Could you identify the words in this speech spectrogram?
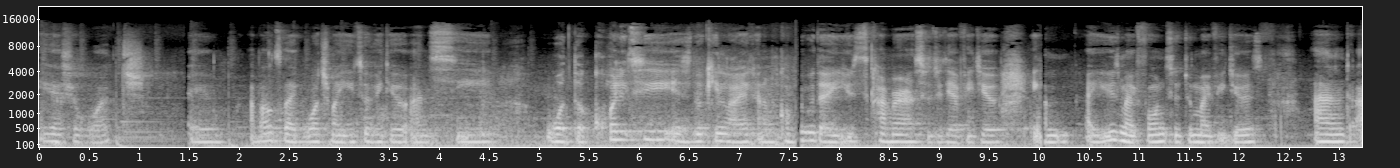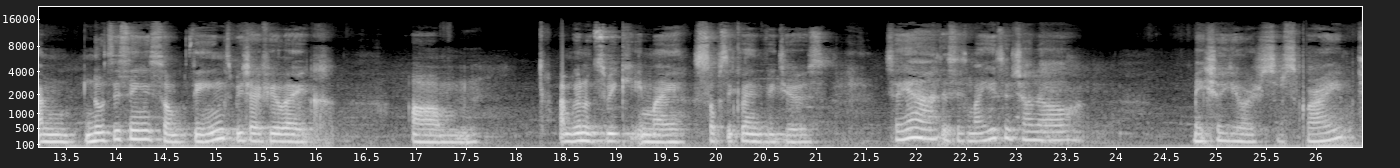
you guys should watch. I'm about to like watch my youtube video and see what the quality is looking like and i'm comfortable that i use cameras to do their video. Um, i use my phone to do my videos and i'm noticing some things which i feel like um i'm going to tweak in my subsequent videos. So yeah this is my youtube channel Make sure you're subscribed.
